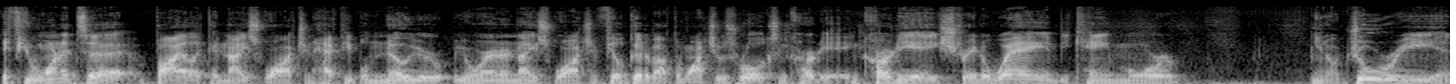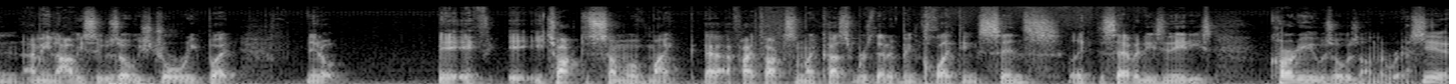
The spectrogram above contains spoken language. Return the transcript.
If you wanted to buy like a nice watch and have people know you're you're wearing a nice watch and feel good about the watch, it was Rolex and Cartier. And Cartier straight away and became more, you know, jewelry. And I mean, obviously, it was always jewelry, but you know, if, if you talk to some of my, uh, if I talk to some of my customers that have been collecting since like the 70s and 80s, Cartier was always on the wrist. Yeah.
